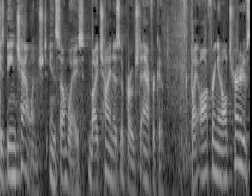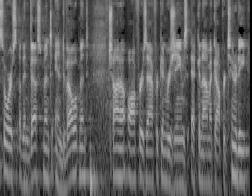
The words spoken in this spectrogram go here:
is being challenged in some ways by China's approach to Africa. By offering an alternative source of investment and development, China offers African regimes economic opportunity,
